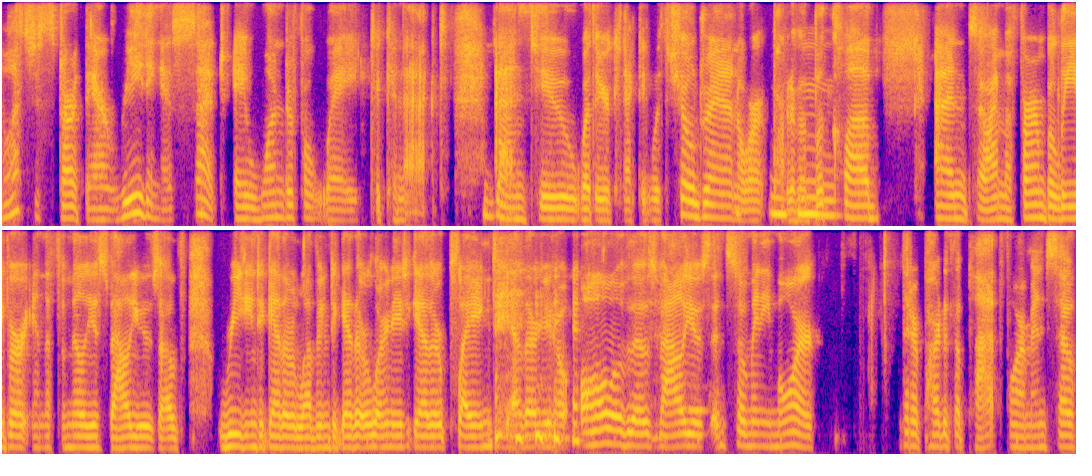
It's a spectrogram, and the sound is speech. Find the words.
let's just start there. Reading is such a wonderful way to connect yes. and to whether you're connecting with children or part mm-hmm. of a book mm-hmm. club. And so I'm a firm believer in the Familius values of reading together, loving together, learning together, playing together, you know, all of those values and so many more that are part of the platform. And so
